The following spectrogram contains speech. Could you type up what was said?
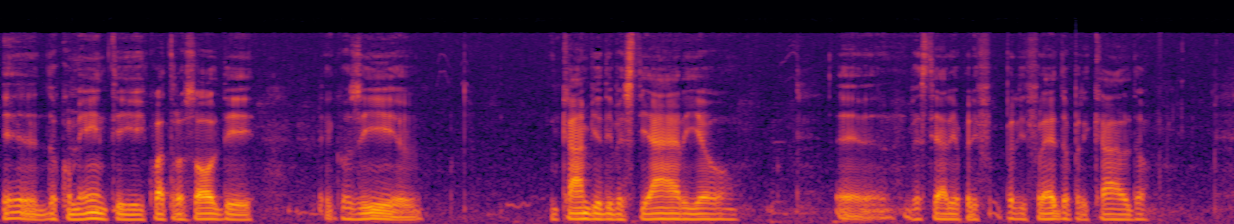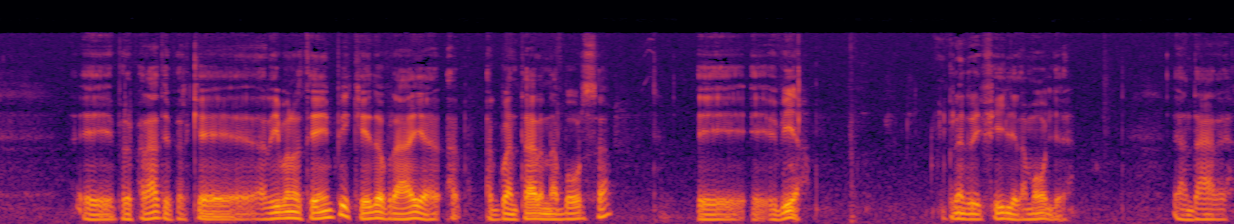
eh, documenti, quattro soldi, e così, eh, cambio di vestiario, eh, vestiario per il, per il, freddo, per il caldo. E preparati perché arrivano tempi che dovrai agguantare una borsa e, e via, prendere i figli e la moglie e andare.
